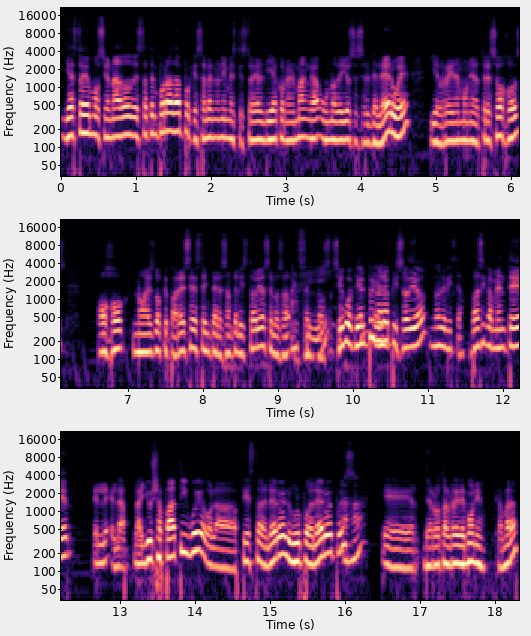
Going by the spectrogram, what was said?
ya estoy emocionado de esta temporada porque salen animes que estoy al día con el manga. Uno de ellos es el del héroe y el rey demonio de tres ojos. Ojo, no es lo que parece. Está interesante la historia. Se los. ¿Ah, se sí? los- sí, güey. Vi el primer El- episodio. No lo he visto. Básicamente, el- la, la Yusha Party, güey, o la fiesta del héroe, el grupo del héroe, pues eh, derrota al rey demonio, cámara.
